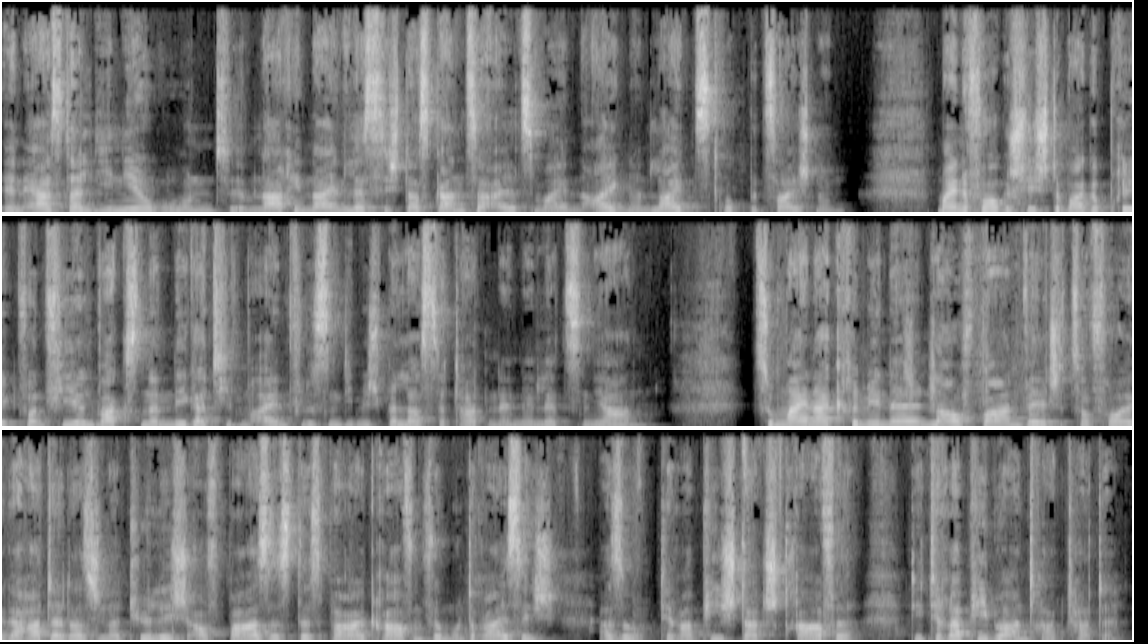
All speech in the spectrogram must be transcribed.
In erster Linie und im Nachhinein lässt sich das Ganze als meinen eigenen Leidensdruck bezeichnen. Meine Vorgeschichte war geprägt von vielen wachsenden negativen Einflüssen, die mich belastet hatten in den letzten Jahren. Zu meiner kriminellen Laufbahn, welche zur Folge hatte, dass ich natürlich auf Basis des Paragraphen 35, also Therapie statt Strafe, die Therapie beantragt hatte.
